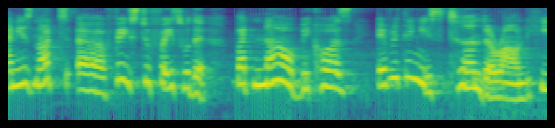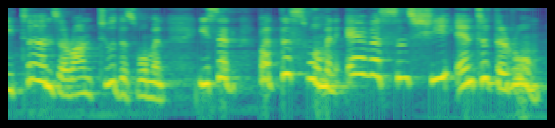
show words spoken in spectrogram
And he's not uh, face to face with her. But now, because everything is turned around, he turns around to this woman. He said, But this woman, ever since she entered the room,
